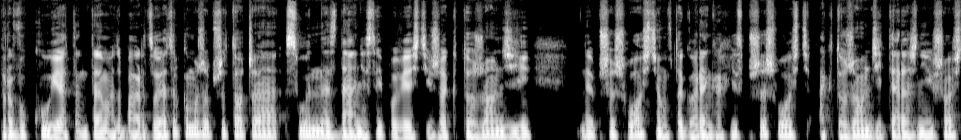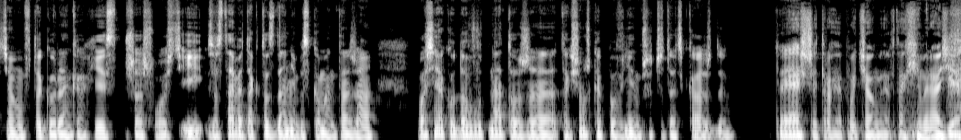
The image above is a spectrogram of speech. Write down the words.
prowokuje ten temat bardzo. Ja tylko może przytoczę słynne zdanie z tej powieści, że kto rządzi e, przeszłością, w tego rękach jest przyszłość, a kto rządzi teraźniejszością, w tego rękach jest przeszłość. I zostawię tak to zdanie bez komentarza, właśnie jako dowód na to, że tę książkę powinien przeczytać każdy. To ja jeszcze trochę pociągnę w takim razie,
